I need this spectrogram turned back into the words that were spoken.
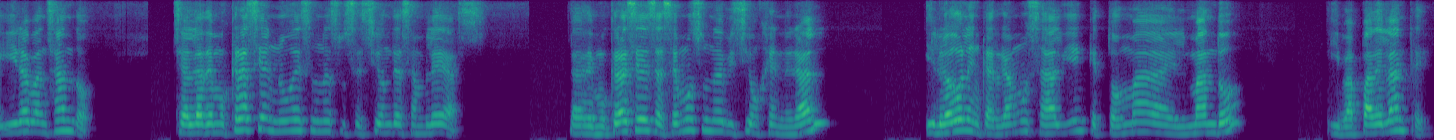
ir avanzando. O sea, la democracia no es una sucesión de asambleas. La democracia es hacemos una visión general y luego le encargamos a alguien que toma el mando y va para adelante.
